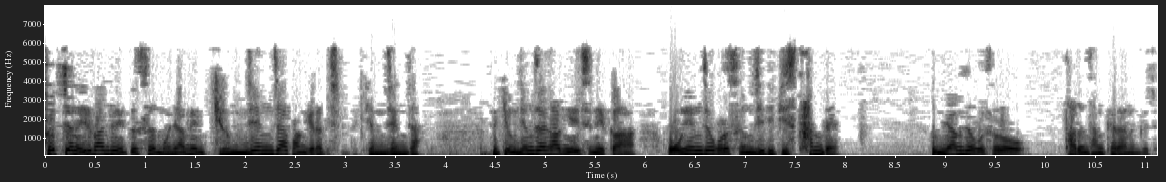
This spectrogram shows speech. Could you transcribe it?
급제는 일반적인 뜻은 뭐냐면 경쟁자 관계라는 뜻입니다. 경쟁자. 경쟁자 관계에 있으니까 오행적으로 성질이 비슷한데 음량적으로 서로 다른 상태라는 거죠.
